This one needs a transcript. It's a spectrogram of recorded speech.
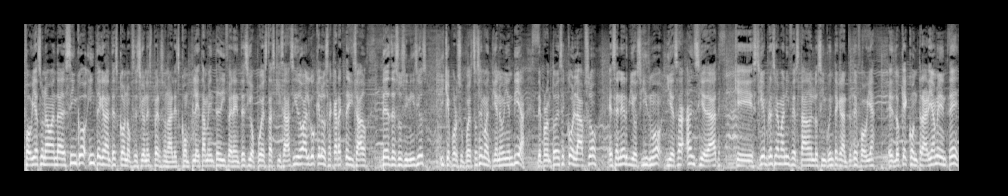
Fobia es una banda de cinco integrantes con obsesiones personales completamente diferentes y opuestas. Quizá ha sido algo que los ha caracterizado desde sus inicios y que por supuesto se mantiene hoy en día. De pronto ese colapso, ese nerviosismo y esa ansiedad que siempre se ha manifestado en los cinco integrantes de Fobia es lo que contrariamente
